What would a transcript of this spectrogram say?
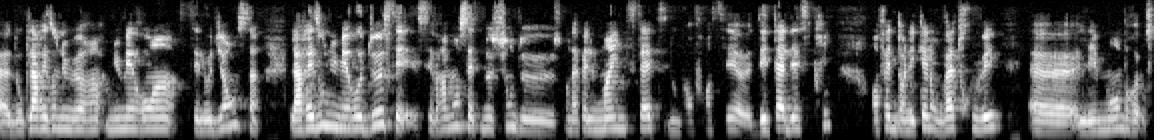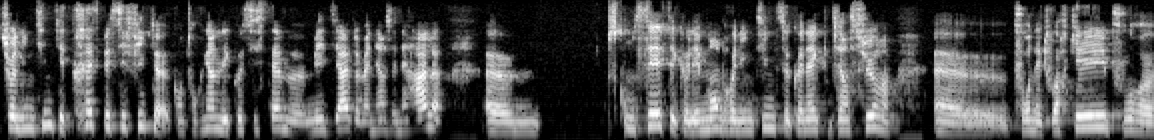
Euh, donc la raison numéro, un, c'est l'audience. La raison numéro deux, c'est vraiment cette notion de ce qu'on appelle mindset, donc en français euh, d'état d'esprit, en fait, dans lesquels on va trouver euh, les membres sur LinkedIn, qui est très spécifique quand on regarde l'écosystème média de manière générale. ce qu'on sait, c'est que les membres LinkedIn se connectent bien sûr euh, pour networker, pour euh,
